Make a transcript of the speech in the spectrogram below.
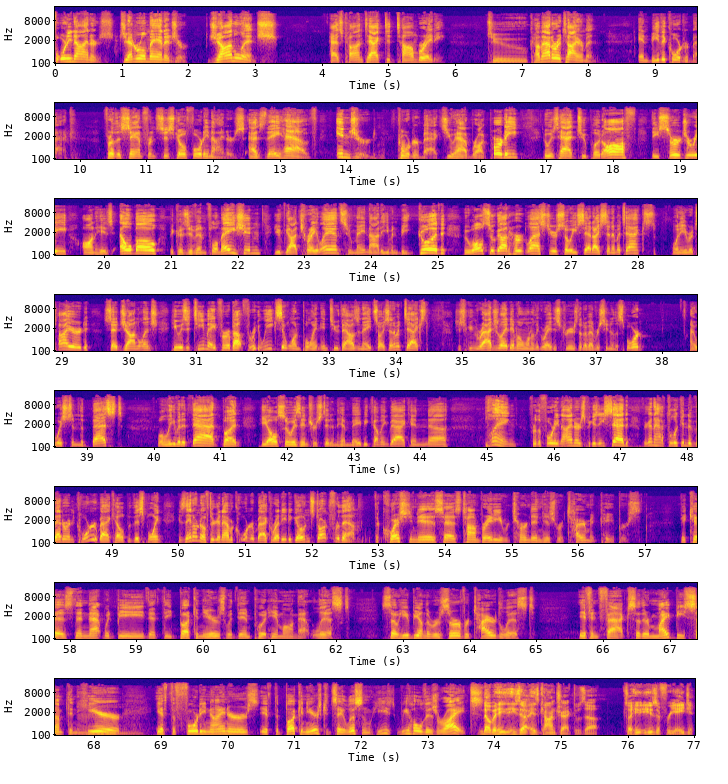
49ers general manager John Lynch has contacted Tom Brady to come out of retirement and be the quarterback for the San Francisco 49ers as they have injured quarterbacks. You have Brock Purdy, who has had to put off the surgery on his elbow because of inflammation. You've got Trey Lance, who may not even be good, who also got hurt last year. So he said, I sent him a text. When he retired, said John Lynch, he was a teammate for about three weeks at one point in 2008. So I sent him a text just to congratulate him on one of the greatest careers that I've ever seen in the sport. I wished him the best. We'll leave it at that, but he also is interested in him maybe coming back and uh, playing for the 49ers because he said they're going to have to look into veteran quarterback help at this point because they don't know if they're going to have a quarterback ready to go and start for them. The question is, has Tom Brady returned in his retirement papers? Because then that would be that the Buccaneers would then put him on that list. So he'd be on the reserve retired list if in fact. So there might be something here hmm. If the 49ers, if the Buccaneers could say, listen, he's, we hold his rights. No, but he, he's uh, his contract was up, so he, he was a free agent.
